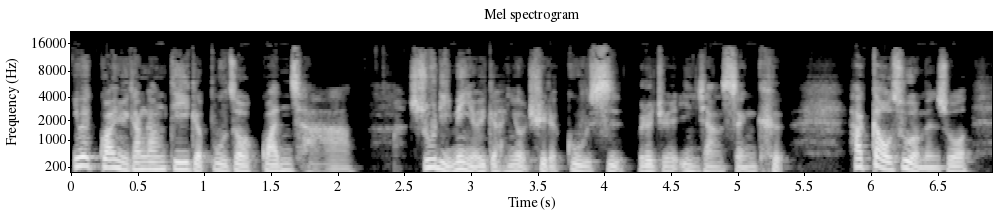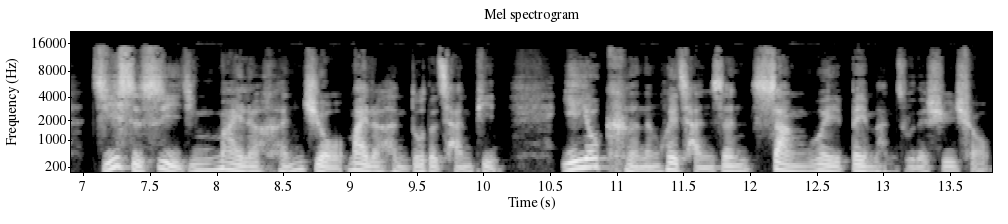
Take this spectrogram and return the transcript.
因为关于刚刚第一个步骤观察啊，书里面有一个很有趣的故事，我就觉得印象深刻。他告诉我们说，即使是已经卖了很久、卖了很多的产品，也有可能会产生尚未被满足的需求。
